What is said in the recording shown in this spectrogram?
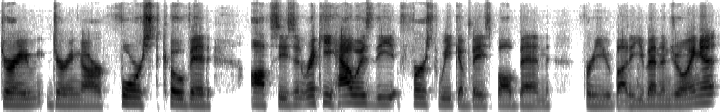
during during our forced COVID offseason. Ricky, how has the first week of baseball been for you, buddy? You been enjoying it?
